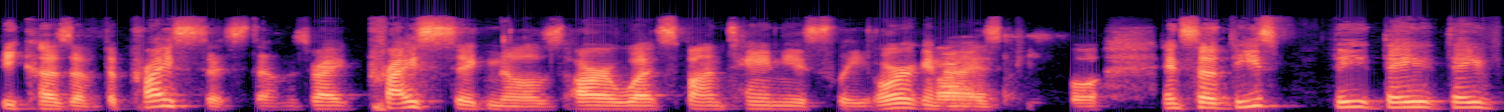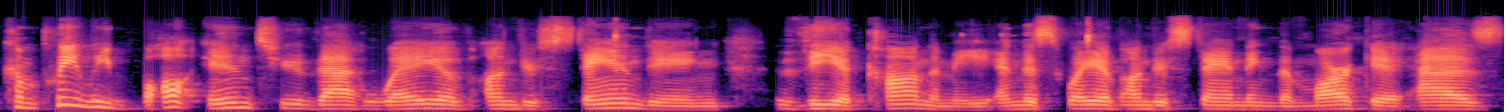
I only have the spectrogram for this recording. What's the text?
because of the price systems, right? Price signals are what spontaneously organize people, and so these they, they they've completely bought into that way of understanding the economy and this way of understanding the market as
